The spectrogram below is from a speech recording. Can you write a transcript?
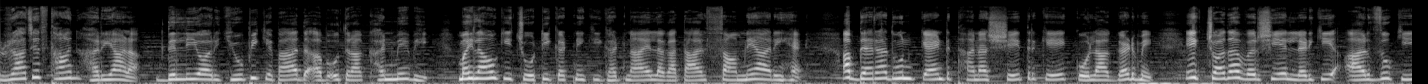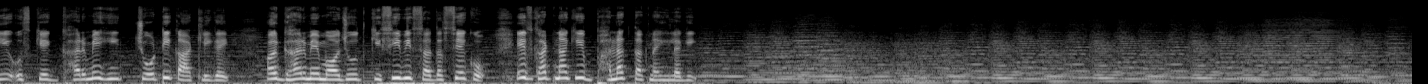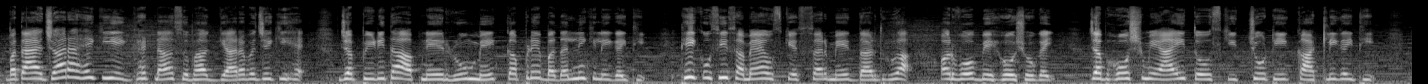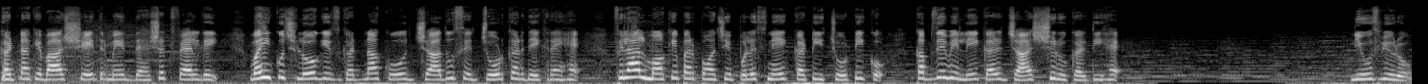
राजस्थान, हरियाणा, दिल्ली और यूपी के बाद अब उत्तराखंड में भी महिलाओं की चोटी कटने की घटनाएँ लगातार सामने आ रही हैं। अब देहरादून कैंट थाना क्षेत्र के कोलागढ़ में एक 14 वर्षीय लड़की आरज़ू की उसके घर में ही चोटी काट ली गई और घर में मौजूद किसी भी सदस्य को इस घटना की भनक तक नहीं लगी बताया जा रहा है कि ये घटना सुबह 11 बजे की है, जब पीड़िता अपने रूम में कपड़े बदलने के लिए गई थी। ठीक उसी समय उसके सर में दर्द हुआ और वो बेहोश हो गई। जब होश में आई तो उसकी चोटी काट ली गई थी। घटना के बाद क्षेत्र में दहशत फैल गई। वहीं कुछ लोग इस घटना को जादू से जोड़कर देख रहे हैं। फ़िलहाल मौके पर पहुँची पुलिस ने कटी चोटी को कब्जे में लेकर जाँच शुरू कर दी है। News bureau.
